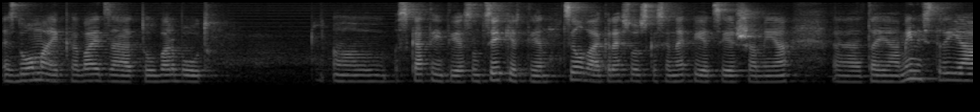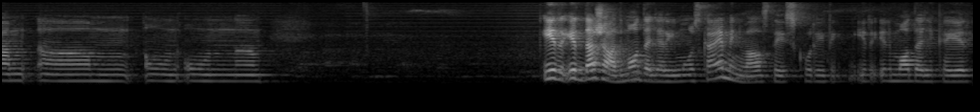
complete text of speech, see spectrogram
Es domāju, ka vajadzētu varbūt um, skatīties, nu, cik ir tie cilvēku resursi, kas ir nepieciešami ja, tajā ministrijā. Um, un, un, ir, ir dažādi modeļi arī mūsu kaimiņu valstīs, kur ir, ir, ir modeļi, ka ir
